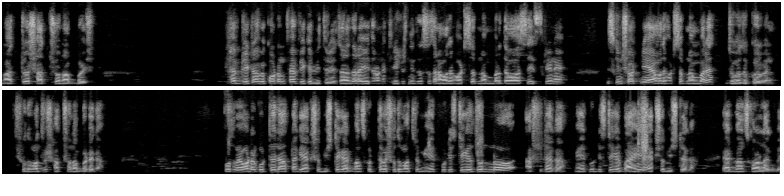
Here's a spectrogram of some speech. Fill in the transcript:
মাত্র সাতশো নব্বই। ফ্যাব্রিকটা হবে কটন ফ্যাব্রিকের ভিতরে। যারা যারা এই ধরনের থ্রি পিস নিতে চাচ্ছেন, আমাদের হোয়াটসঅ্যাপ নাম্বার দেওয়া আছে স্ক্রিনে স্ক্রিনশট নিয়ে আমাদের হোয়াটসঅ্যাপ নাম্বারে যোগাযোগ করবেন। শুধুমাত্র সাতশো নব্বই টাকা। প্রথমে অর্ডার করতে হলে আপনাকে একশো বিশ টাকা অ্যাডভান্স করতে হবে শুধুমাত্র মেহেরপুর ডিস্ট্রিক্টের জন্য আশি টাকা। মেহেরপুর ডিস্ট্রিক্টের বাইরে একশো বিশ টাকা অ্যাডভান্স করা লাগবে।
